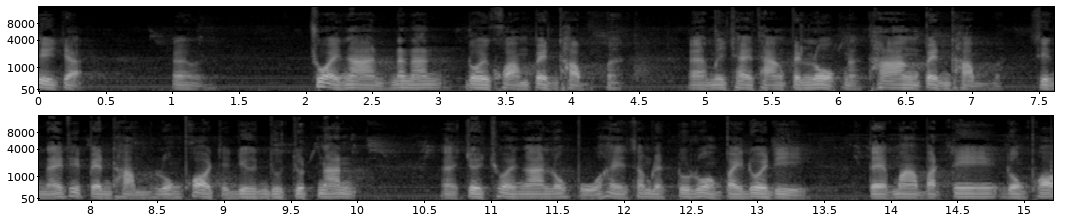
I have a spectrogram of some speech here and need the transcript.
ที่จะช่วยงานนั้นๆ โดยความเป็นธรรมไม่ใช่ทางเป็นโลกนะทางเป็นธรรม สิ่งไหนที่เป็นธรรมหลวงพ่อจะยืนอยู่จุดนั้นจะช่วยงานหลวงปู่ให้สำเร็จรุ่ล่วงไปด้วยดี แต่มาบัดนี้หลวงพ่อ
